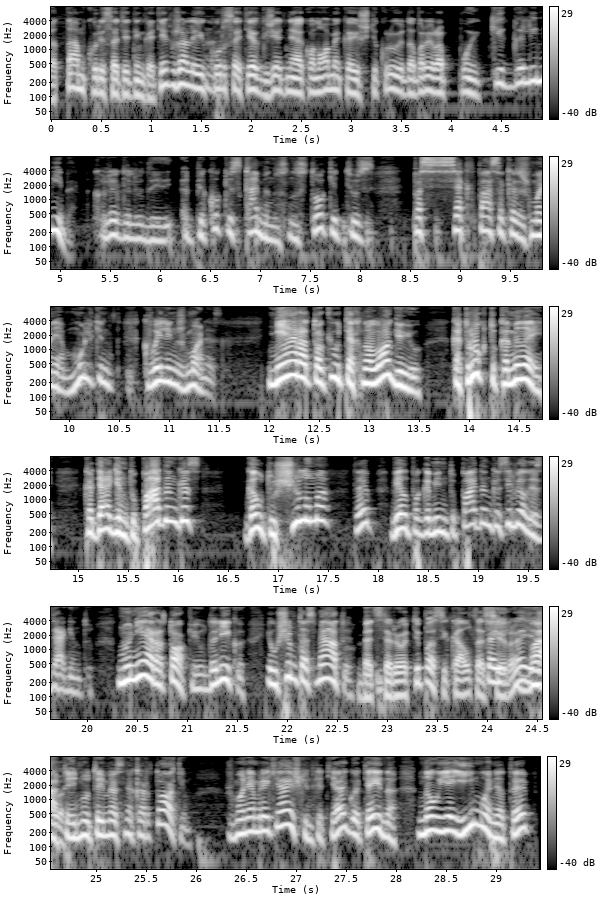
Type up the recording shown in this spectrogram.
bet tam, kuris atitinka tiek žaliai kursą, tiek žiedinę ekonomiką, iš tikrųjų dabar yra puikia galimybė. Kolega Liudai, apie kokius kaminus nustokit jūs pasisekt pasakas žmonėm, mulkint, kvailint žmonės. Nėra tokių technologijų, kad rūktų kaminai, kad degintų padangas, gautų šilumą, taip, vėl pagamintų padangas ir vėl jas degintų. Nu nėra tokio jau dalyko, jau šimtas metų. Bet stereotipas įkaltas Tai, yra. va, ir- tai, nu, tai mes nekartokim. Žmonėms reikia aiškinti, kad jeigu ateina nauja įmonė, taip,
